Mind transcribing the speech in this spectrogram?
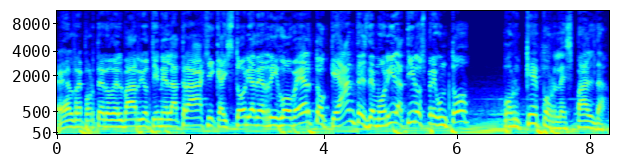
El reportero del barrio tiene la trágica historia de Rigoberto que antes de morir a tiros preguntó, ¿por qué por la espalda?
